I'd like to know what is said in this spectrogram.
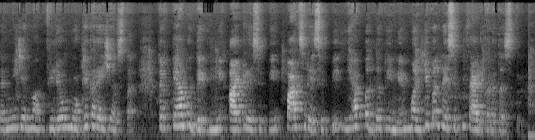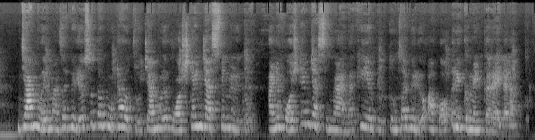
तर मी जेव्हा व्हिडिओ मोठे करायचे असतात तर त्यामध्ये मी आठ रेसिपी पाच रेसिपी ह्या पद्धतीने मल्टिपल रेसिपीज ॲड करत असते. ज्यामुळे माझा व्हिडिओसुद्धा मोठा होतो ज्यामुळे वॉच टाईम जास्त मिळतो आणि वॉच टाईम जास्त मिळाला की यूट्यूब तुमचा व्हिडिओ आपोआप रिकमेंड करायला लागतो.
